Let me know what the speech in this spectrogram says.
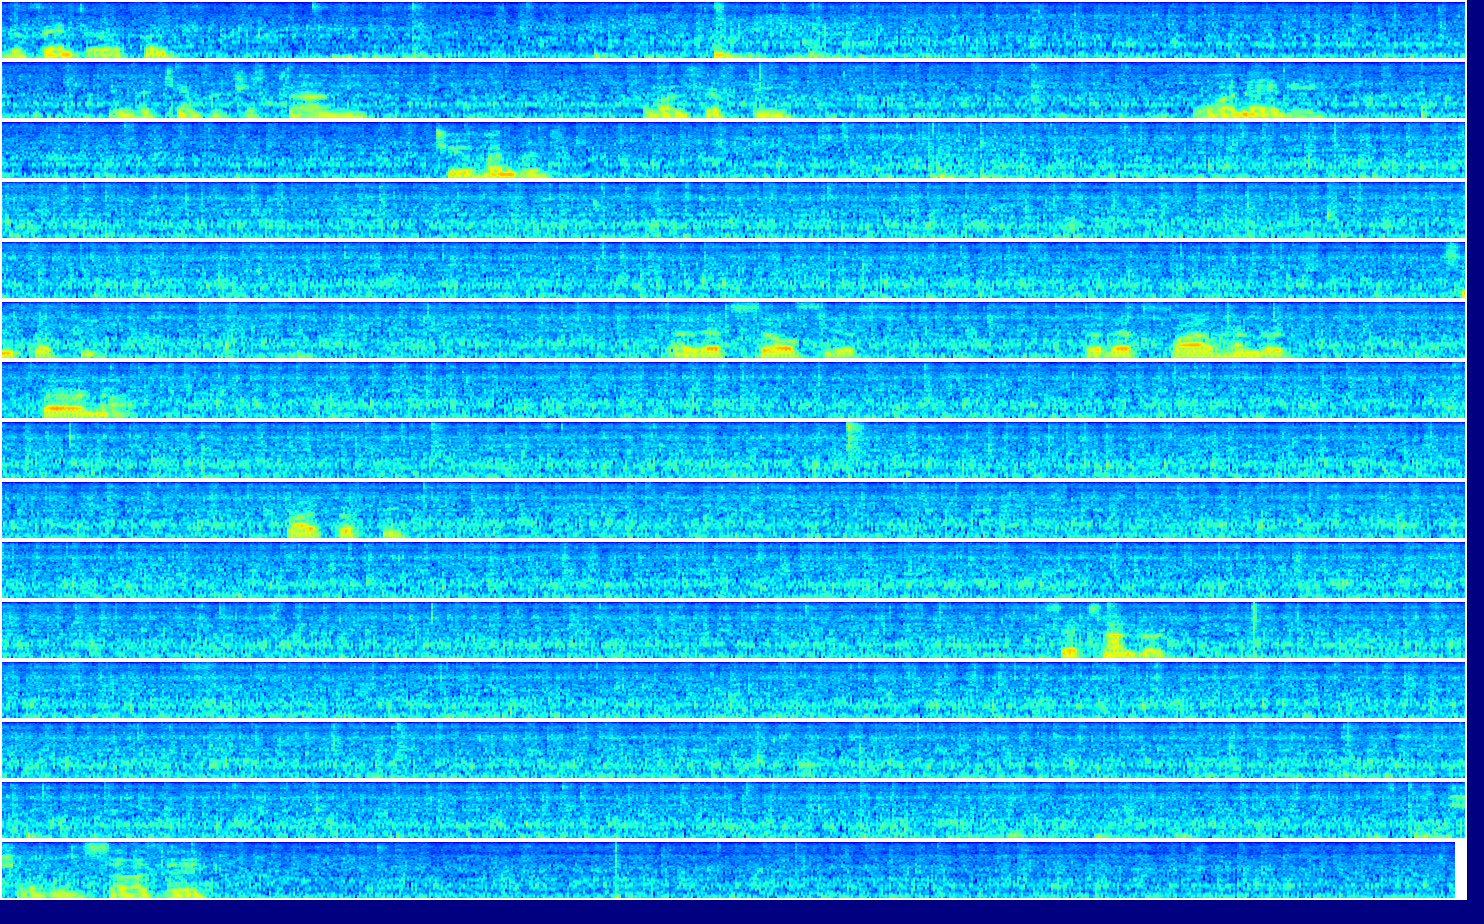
The vent open. See the temperature's climbing. 150, 180, 200. Two fifty. Uh, that's Celsius. So that's five hundred Fahrenheit. Five fifty. Six hundred. Let's get a shot inside there.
